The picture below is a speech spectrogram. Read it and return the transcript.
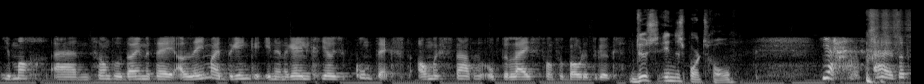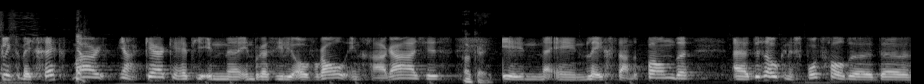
Je mag ehm, Santo Daime thee alleen maar drinken in een religieuze context. Anders staat het op de lijst van verboden drugs. Dus in de sportschool? Ja, eh, dat klinkt een beetje gek. Maar ja, kerken heb je in, eh, in Brazilië overal. In garages, in, in leegstaande panden. Eh, dus ook in een sportschool. De, de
